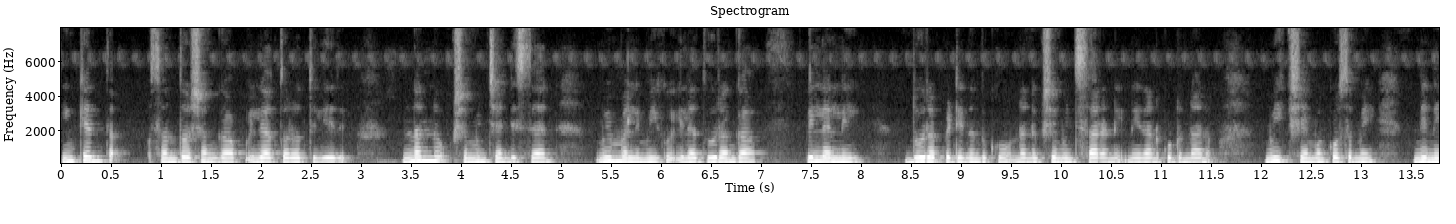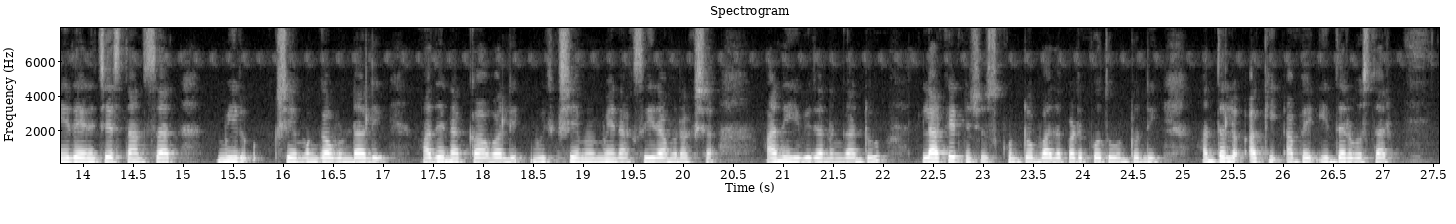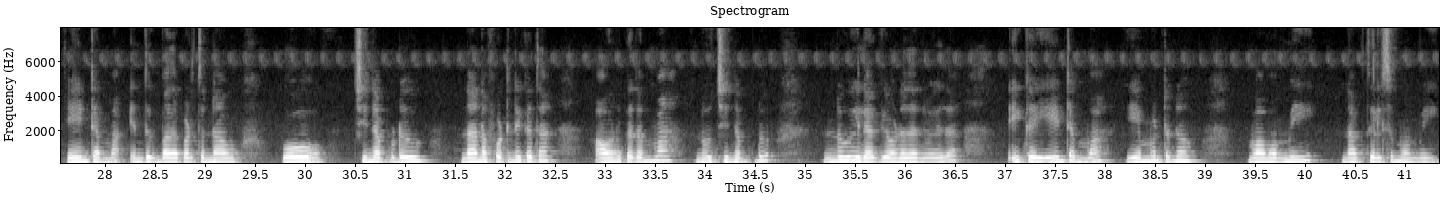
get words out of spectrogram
ఇంకెంత సంతోషంగా ఇలా పిల్లలతో తెలియదు. నన్ను క్షమించండి సార్. మిమ్మల్ని మీకు ఇలా దూరంగా పిల్లల్ని దూర పెట్టినందుకు నన్ను క్షమించారని నేను అనుకుంటున్నాను. మీ క్షేమం కోసమే నేను ఏదైనా చేస్తాను సార్. మీరు క్షేమంగా ఉండాలి. అదే నాకు కావాలి. మీ క్షేమమే నాకు శ్రీరామ రక్ష అని ఈ విధంగా అంటూ లాకెట్ని చూసుకుంటూ బాధపడిపోతూ ఉంటుంది. అంతలో అకి అబ్బాయి ఇద్దరు వస్తారు. ఏంటమ్మా ఎందుకు బాధపడుతున్నావు? ఓ చిన్నప్పుడు నాన్న ఫోటోనే కదా? అవును కదమ్మా నువ్వు చిన్నప్పుడు నువ్వు ఇలాగే ఉండదని కదా? ఇక ఏంటమ్మా ఏమంటున్నావు? మా మమ్మీ నాకు తెలుసు మమ్మీ.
